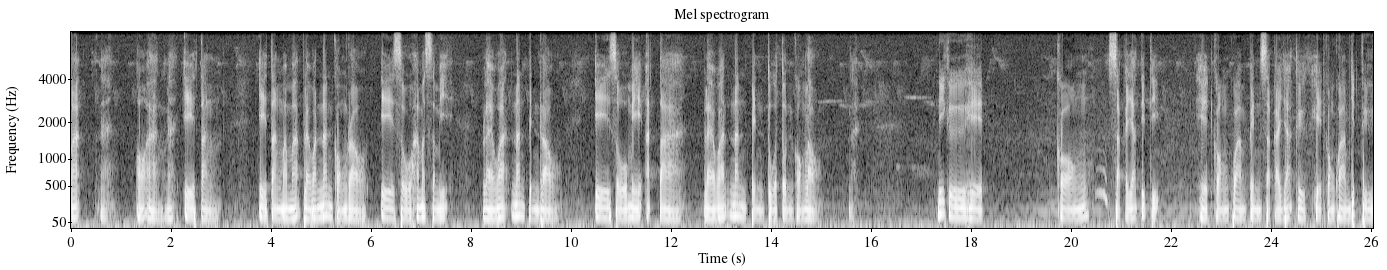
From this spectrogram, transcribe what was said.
มะนะออ่างนะ เอตัง เอตังมะมะ แปลว่านั่นของเรา เอโสหมัสมิ แปลว่านั่นเป็นเรา เอโสเมอัตตา แปลว่านั่นเป็นตัวตนของเรานะนี่คือเหตุ ของสักกายทิฏฐิ เหตุของความเป็นสักยะคือเหตุของความยึดถือ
